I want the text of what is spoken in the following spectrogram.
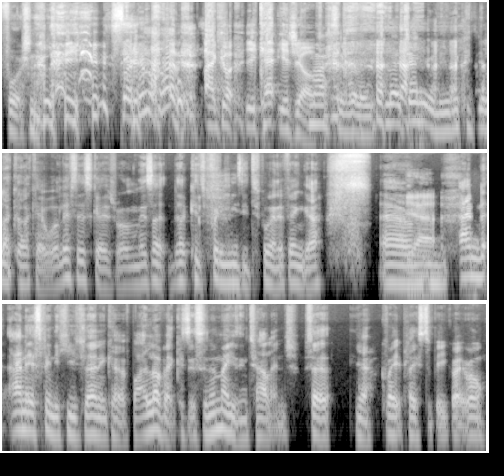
fortunately. so, Thank God you kept your job. Massively. Like, genuinely, because you're like, okay, well, if this goes wrong, there's a, like, it's pretty easy to point a finger. Um, yeah. And, and it's been a huge learning curve, but I love it because it's an amazing challenge. So, yeah, great place to be, great role.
